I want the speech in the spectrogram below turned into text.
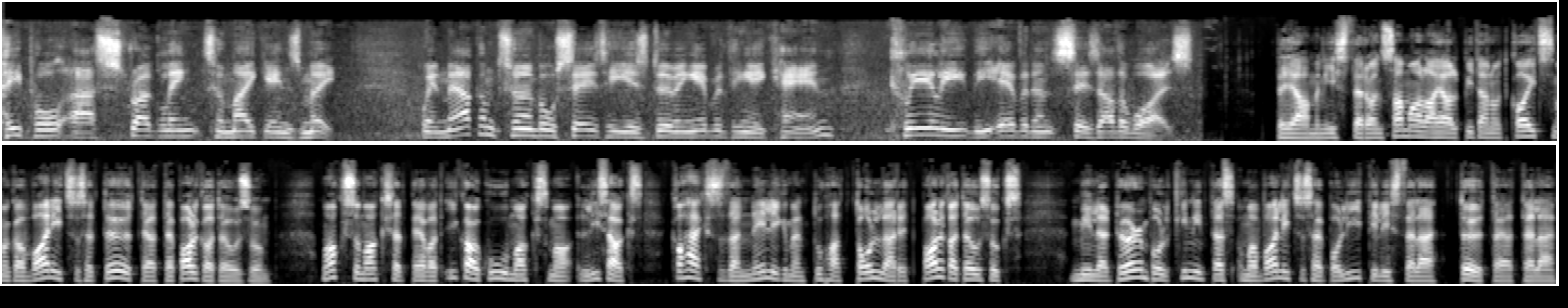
People are struggling to make ends meet. When Malcolm Turnbull says he is doing everything he can, Clearly the evidence says otherwise. peaminister on samal ajal pidanud kaitsma ka valitsuse töötajate palgatõusu. maksumaksjad peavad iga kuu maksma lisaks kaheksasada nelikümmend tuhat dollarit palgatõusuks, mille Turnbull kinnitas oma valitsuse poliitilistele töötajatele.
